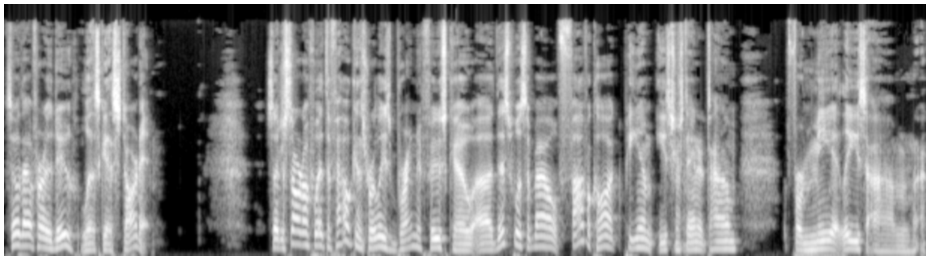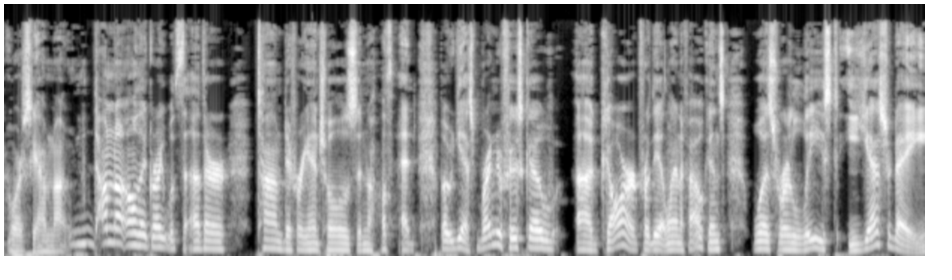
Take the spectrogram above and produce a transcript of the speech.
So without further ado, let's get started. So to start off with, the Falcons released Brandon Fusco. Uh, this was about 5 o'clock p.m. Eastern Standard Time for me at least, um, of course, yeah, I'm not, I'm not all that great with the other time differentials and all that. But yes, Brandon Fusco, uh, guard for the Atlanta Falcons was released yesterday.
